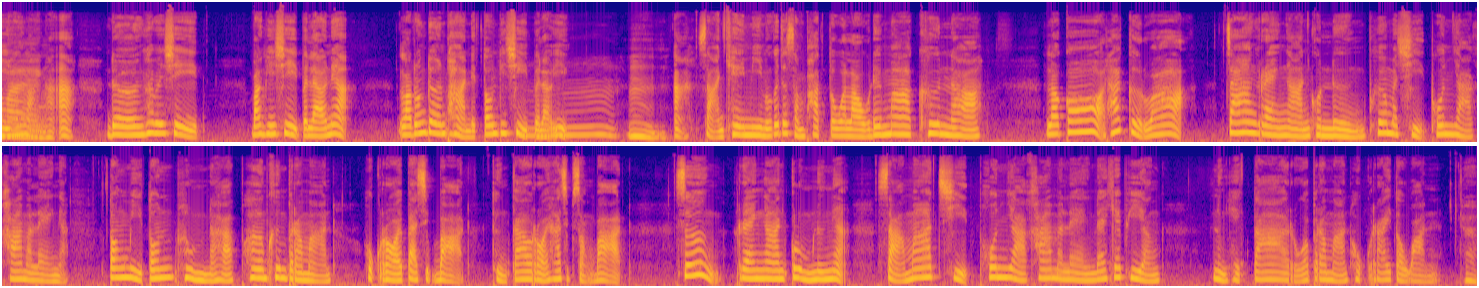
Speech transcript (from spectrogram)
มีข้างหลังอะอะเดินเข้าไปฉีด บางทีฉีดไปแล้วเนี่ย เราต้องเดินผ่านในต้นที่ฉีดไปแล้วอีกอืมอะสารเคมีมันก็จะสัมผัสตัวเราได้มากขึ้นนะคะ แล้วก็ถ้าเกิดว่าจ้างแรงงานคนหนึ่งเพื่อมาฉีดพ่นยาฆ่าแมลงเนี่ย ต้องมีต้นทุนนะคะ เพิ่มขึ้นประมาณ 680 บาท ถึง 952 บาท ซึ่งแรงงานกลุ่มหนึงเนี่ยสามารถฉีดพ่นยาฆ่าแมลงได้แค่เพียง 1 เฮกตาร์หรือว่าประมาณ 6 ไร่ต่อวันค่ะ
